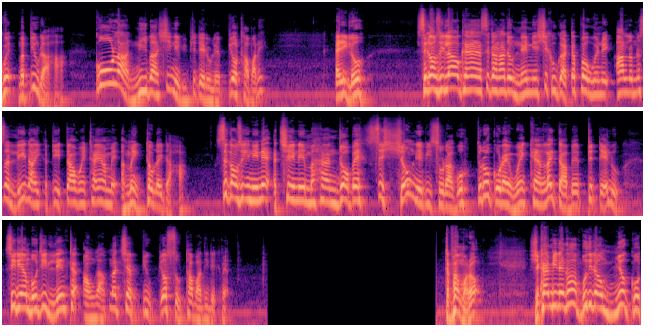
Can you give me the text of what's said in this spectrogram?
ခွင့်မပြုတာဟာ6လနီးပါရှိနေပြီဖြစ်တယ်လို့လည်းပြောထားပါတယ်အဲ့ဒီလိုစစ်ကောင်စီလက်အောက်ခံစစ်ဌာနချုပ်နယ်မြေ၈ခုကတပ်ဖွဲ့ဝင်တွေအားလုံး24နာရီအပြည့်တာဝန်ထမ်းရမယ့်အမိန့်ထုတ်လိုက်တာဟာစစ်ကောင်စီအနေနဲ့အခြေအနေမဟန်တော့ပဲစစ်ရှုံးနေပြီဆိုတာကိုသူတို့ကိုယ်တိုင်ဝန်ခံလိုက်တာပဲဖြစ်တယ်လို့ စီဒီအမ်ဗိုလ်ကြီးလင်းထက်အောင်ကမှတ်ချက်ပြုပြောဆိုထားပါသေးတယ်ခင်ဗျတစ်ဖက်မှာတော့ရခိုင်ပြည်နယ်ကဘူးတီတောင်မြို့ကို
